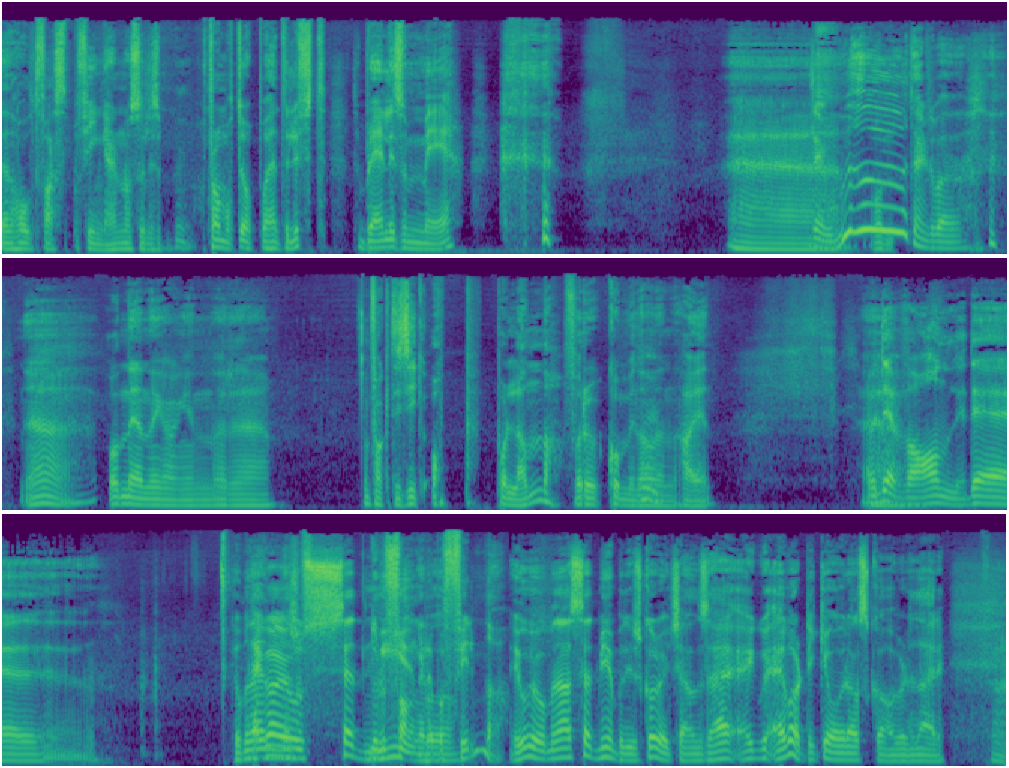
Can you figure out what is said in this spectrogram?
den holdt fast på fingeren, og så liksom For han måtte jo opp og hente luft. Så ble han liksom med. uh, Det er jo, woohoo, tenkte jeg bare. ja, og den ene gangen når eh, han faktisk gikk opp på land da for å komme unna den haien. Men det er vanlig. Det er Jo, men Jeg har jo sett Når du fanger det på film, da. Jo, jo, men jeg har sett mye på Discovery Channel, så jeg, jeg, jeg ble ikke overraska over det der. Ja.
